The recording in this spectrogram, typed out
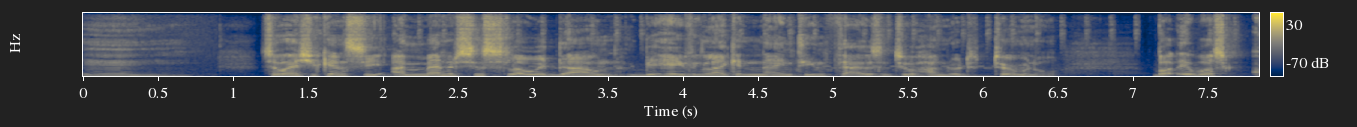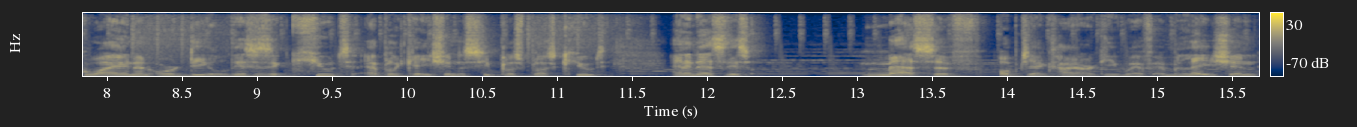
Mm. So as you can see, I managed to slow it down, behaving like a 19200 terminal. But it was quite an ordeal. This is a Qt application, a C++ Qt, and it has this massive object hierarchy. We have emulation,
